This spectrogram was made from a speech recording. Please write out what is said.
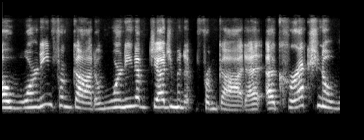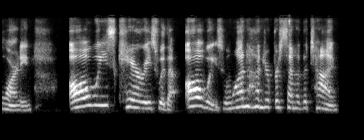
A warning from God, a warning of judgment from God, a, a correctional warning always carries with it, always 100% of the time,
